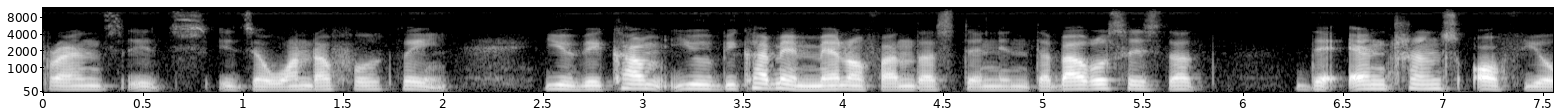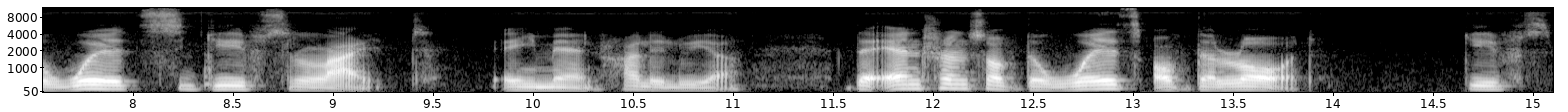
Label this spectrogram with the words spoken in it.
friends it's it's a wonderful thing. You become you become a man of understanding. The bible says that the entrance of your words gives light. Amen. Hallelujah. The entrance of the words of the lord gives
